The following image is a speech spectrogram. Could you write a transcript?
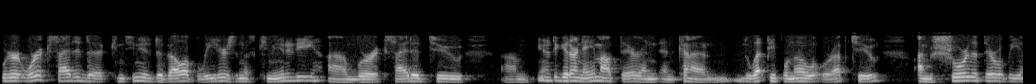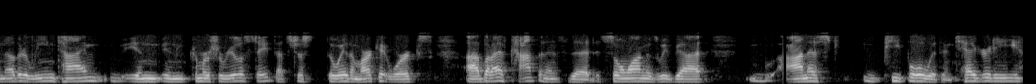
we're, we're excited to continue to develop leaders in this community. Um, we're excited to, you know, to get our name out there and, kind of let people know what we're up to. I'm sure that there will be another lean time in, in commercial real estate. That's just the way the market works. Uh, but I have confidence that so long as we've got honest people with integrity,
